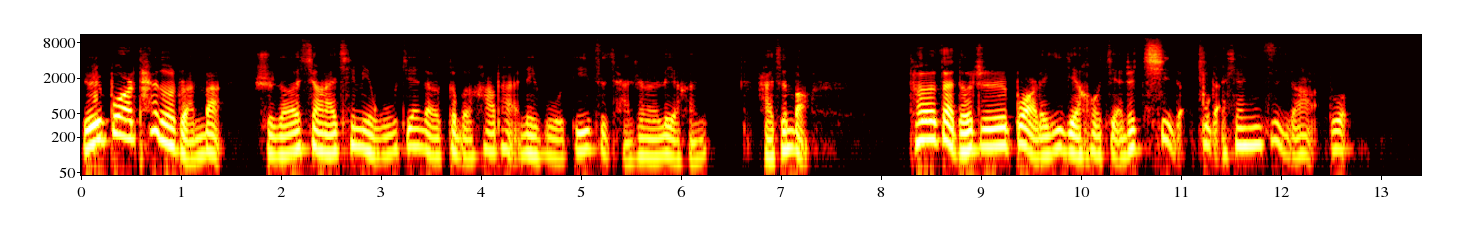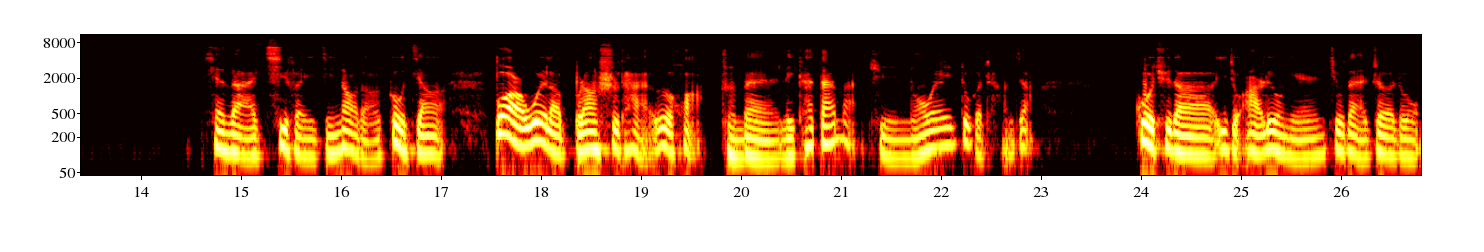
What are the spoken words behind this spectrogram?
由于波尔太多的转办，使得向来亲密无间的哥本哈派内部第一次产生了裂痕。海森堡，他在得知波尔的意见后，简直气得不敢相信自己的耳朵。现在气氛已经闹得够僵了。波尔为了不让事态恶化，准备离开丹麦去挪威度个长假。过去的一九二六年就在这种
